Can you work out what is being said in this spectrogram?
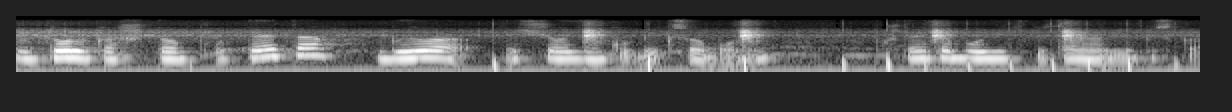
Но только чтобы вот это было еще один кубик свободный. Потому что это будет специально для песка.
